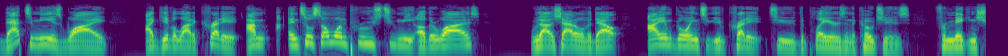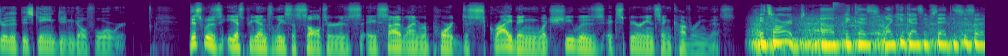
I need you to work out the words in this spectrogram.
That to me is why i give a lot of credit. I'm until someone proves to me otherwise without a shadow of a doubt i am going to give credit to the players and the coaches for making sure that this game didn't go forward This was ESPN's Lisa Salters, a sideline report describing what she was experiencing covering this. It's hard uh, because, like you guys have said, this is a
